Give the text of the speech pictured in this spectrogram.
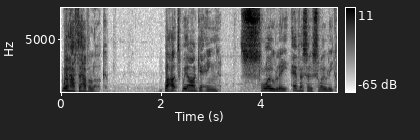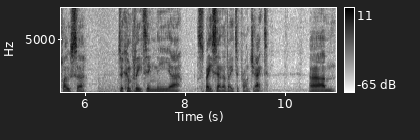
We'll have to have a look. But we are getting slowly, ever so slowly closer to completing the uh, space elevator project. Um,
